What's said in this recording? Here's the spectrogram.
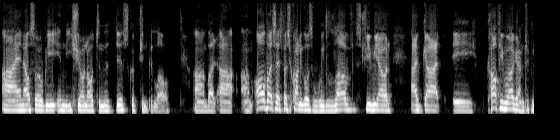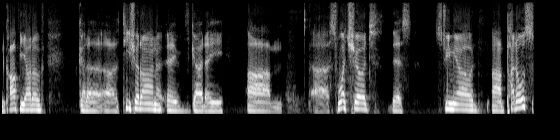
uh, and also will be in the show notes in the description below. Um, but uh, um, all of us at Special Chronicles, we love StreamYard. I've got a coffee mug I'm drinking coffee out of. Got a t-shirt on. I've got a um, uh, sweatshirt. This StreamYard uh, Puddles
